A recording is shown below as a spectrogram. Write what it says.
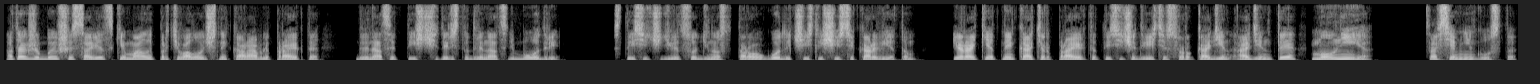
а также бывший советский малый противолодочный корабль проекта 12412 «Бодри» с 1992 года числящийся корветом, и ракетный катер проекта 1241 1Т «Молния», Совсем не густо.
